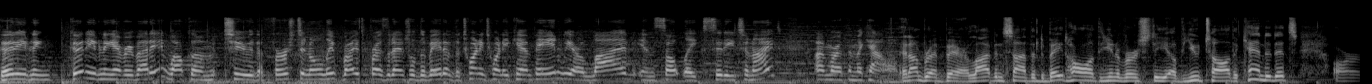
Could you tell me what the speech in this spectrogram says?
Good evening. Good evening, everybody. Welcome to the first and only vice presidential debate of the 2020 campaign. We are live in Salt Lake City tonight. I'm Martha MacCallum. And I'm Bret Baier, live inside the debate hall at the University of Utah. The candidates are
